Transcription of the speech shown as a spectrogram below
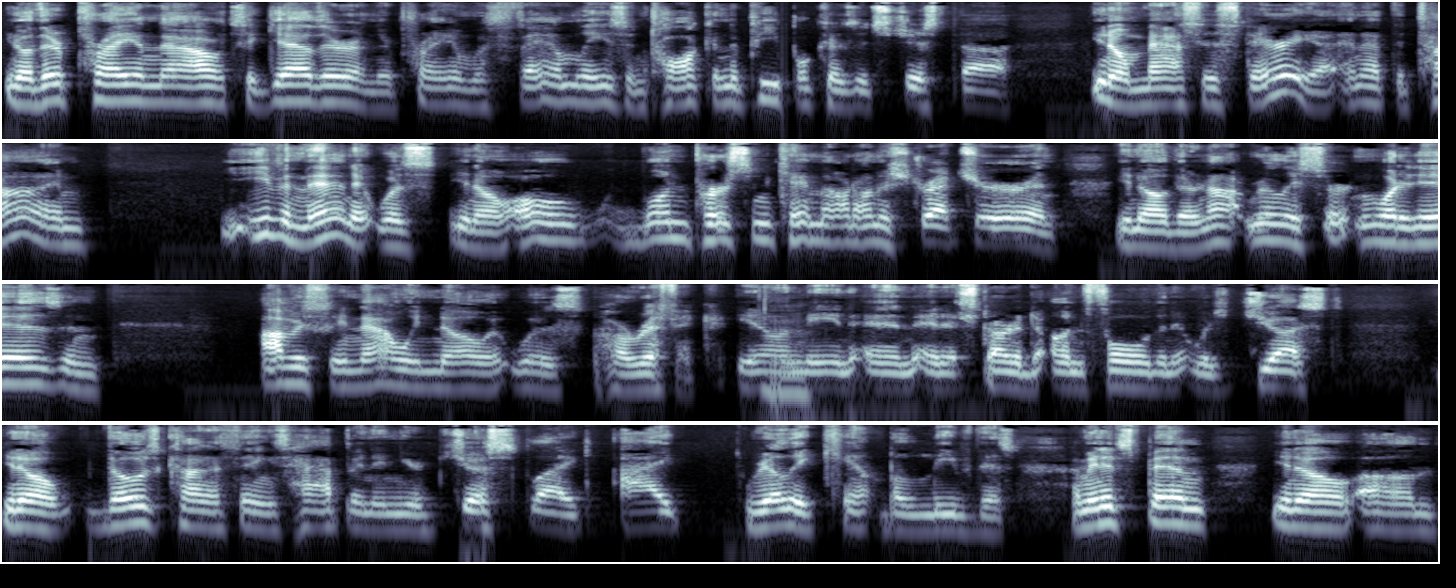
you know, they're praying now together, and they're praying with families and talking to people because it's just uh, you know mass hysteria. And at the time, even then, it was you know, oh, one person came out on a stretcher, and you know, they're not really certain what it is, and obviously now we know it was horrific, you know what I mean? And, and it started to unfold and it was just, you know, those kind of things happen and you're just like, I really can't believe this. I mean, it's been, you know, um,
